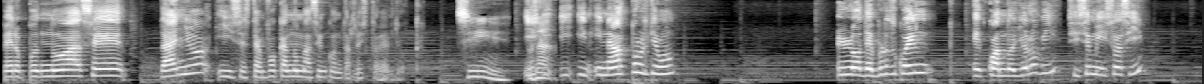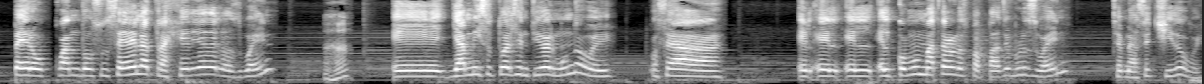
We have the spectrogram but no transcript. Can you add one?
pero pues no hace daño y se está enfocando más en contar la historia del Joker. Sí. Y, o sea, y- y- y nada más por último, lo de Bruce Wayne, eh, cuando yo lo vi, sí se me hizo así, pero cuando sucede la tragedia de los Wayne, ajá. eh, ya me hizo todo el sentido del mundo, güey. O sea, el, el, el, el cómo matan a los papás de Bruce Wayne se me hace chido, güey.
